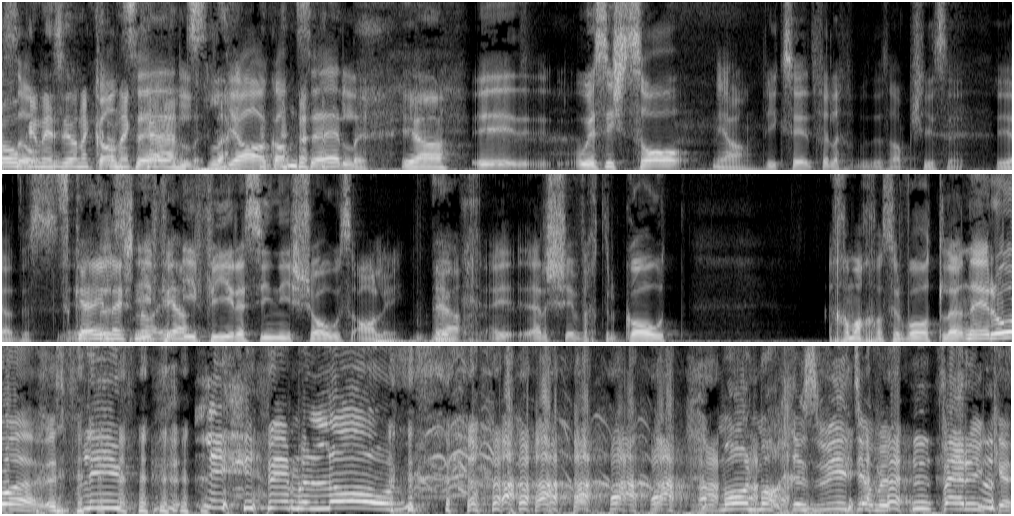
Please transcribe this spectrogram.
Rogan so. ist ja nicht ganz ehrlich. canceln. Ja, ganz ehrlich. ja. Äh, Und es ist so, ja, wie gesagt, vielleicht das abschließen. Ja, das, Das Geile das, ist noch, ich, ja. ich feiere seine Shows alle. Ja. Wirklich. Er ist einfach der Goat. Er kann machen, was er will. Lass ihn in Ruhe! Es bleibt! Leave him alone! Mann, mach ein Video mit Perücke!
